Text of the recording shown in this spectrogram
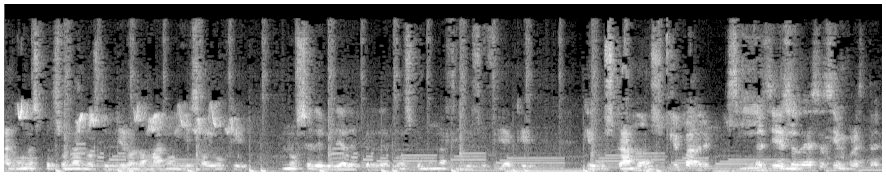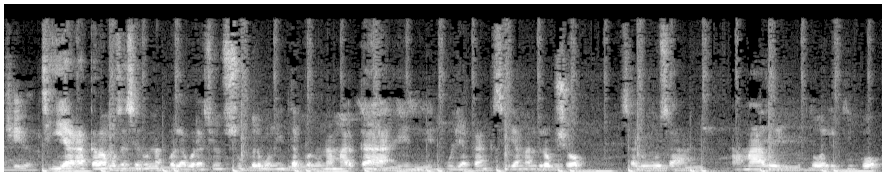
algunas personas nos tendieron la mano y es algo que no se debería de perder, no es como una filosofía que, que buscamos. Qué padre. Sí, Sí, eso, eso siempre está chido. Sí, acabamos de hacer una colaboración súper bonita con una marca en, en Culiacán que se llama Drop Shop. Saludos a, a Amado y todo el equipo.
